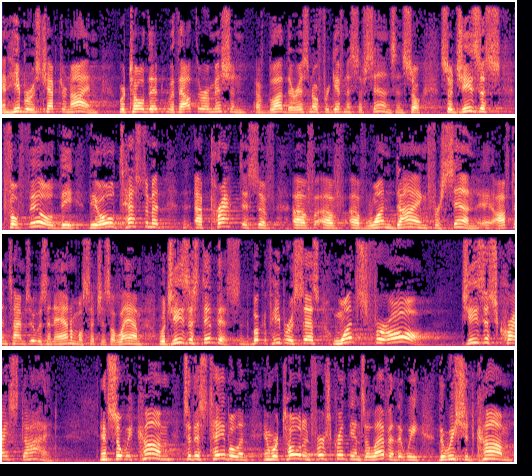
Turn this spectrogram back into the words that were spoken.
In Hebrews chapter 9, we're told that without the remission of blood, there is no forgiveness of sins. And so, so Jesus fulfilled the, the Old Testament uh, practice of, of, of, of one dying for sin. Oftentimes it was an animal, such as a lamb. Well, Jesus did this. And the book of Hebrews says, once for all, Jesus Christ died. And so we come to this table, and, and we're told in 1 Corinthians 11 that we, that we should come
